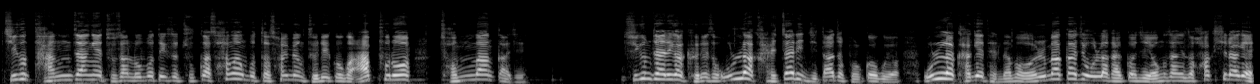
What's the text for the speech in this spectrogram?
지금 당장의 두산 로보틱스 주가 상황부터 설명드릴 거고 앞으로 전망까지 지금 자리가 그래서 올라갈 자리인지 따져 볼 거고요. 올라가게 된다면 얼마까지 올라갈 건지 영상에서 확실하게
